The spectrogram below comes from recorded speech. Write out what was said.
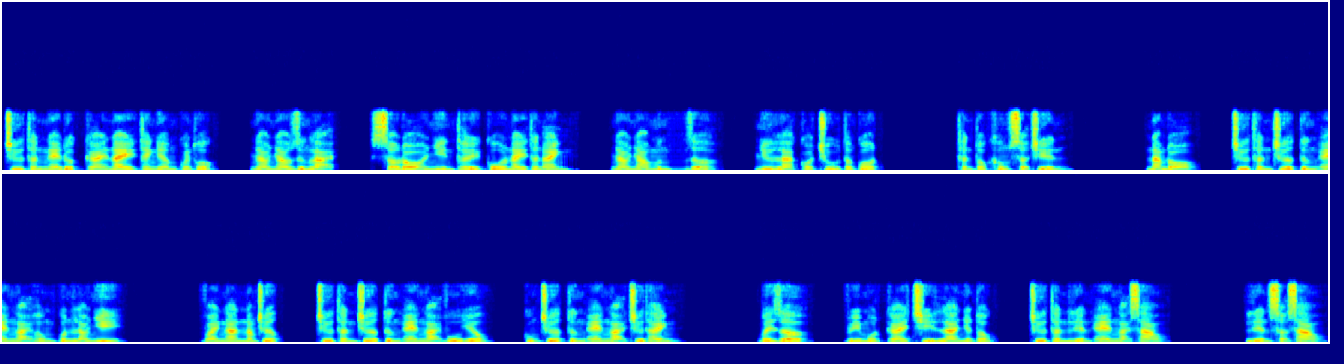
Chư thần nghe được cái này thanh âm quen thuộc, nhao nhao dừng lại, sau đó nhìn thấy cố này thân ảnh, nhao nhao mừng rỡ, như là có chủ tâm cốt. Thần tộc không sợ chiến. Năm đó, chư thần chưa từng e ngại hồng quân lão nhi. Vài ngàn năm trước, chư thần chưa từng e ngại vũ yêu, cũng chưa từng e ngại chư thánh. Bây giờ, vì một cái chỉ là nhân tộc, chư thần liền e ngại sao? Liền sợ sao?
